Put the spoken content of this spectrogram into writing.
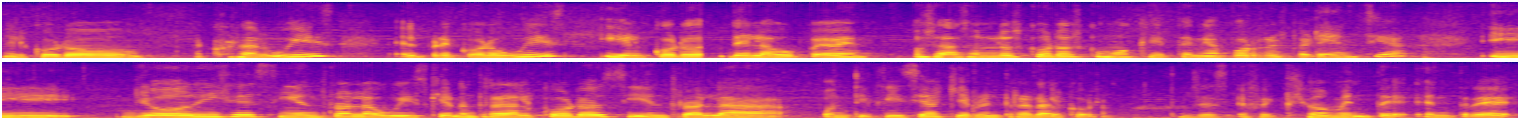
el coro, la coral WIS, el precoro WIS y el coro de la UPB. O sea, son los coros como que tenía por referencia y yo dije, si entro a la WIS quiero entrar al coro, si entro a la pontificia quiero entrar al coro. Entonces, efectivamente, entré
